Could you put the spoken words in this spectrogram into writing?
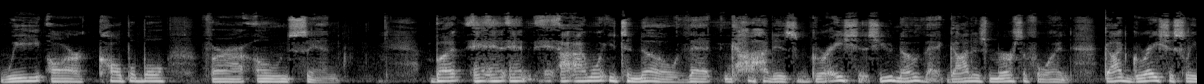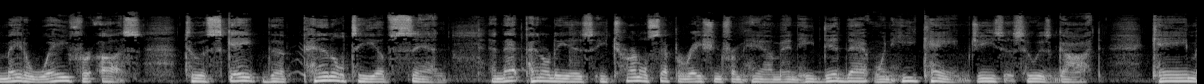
We are culpable for our own sin. But, and, and, I want you to know that God is gracious. You know that. God is merciful and God graciously made a way for us to escape the penalty of sin. And that penalty is eternal separation from Him. And He did that when He came, Jesus, who is God, came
